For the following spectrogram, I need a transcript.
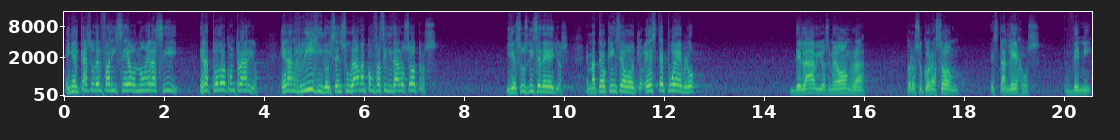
En el caso del fariseo no era así, era todo lo contrario. Eran rígidos y censuraban con facilidad a los otros. Y Jesús dice de ellos en Mateo 15, 8, este pueblo de labios me honra, pero su corazón está lejos de mí.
